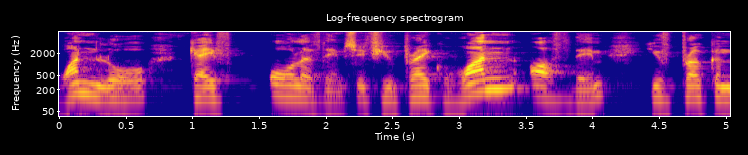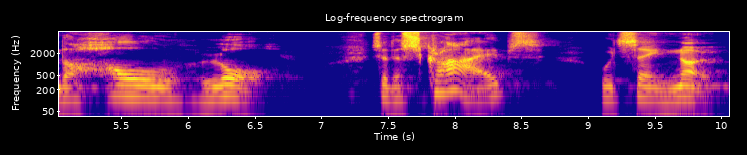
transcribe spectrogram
one law, gave all of them. So if you break one of them, you've broken the whole law. So the scribes would say, no,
